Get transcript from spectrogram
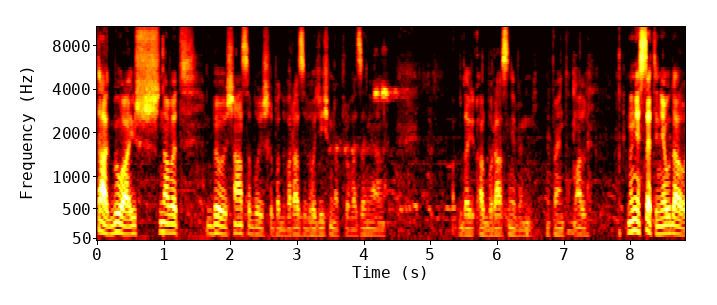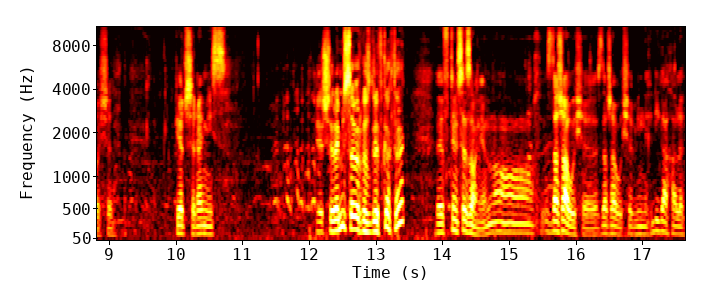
Tak, była. Już nawet były szanse, bo już chyba dwa razy wychodziliśmy na prowadzenie, ale albo raz, nie wiem, nie pamiętam, ale no niestety nie udało się. Pierwszy remis Pierwszy remis w rozgrywkach, tak? W tym sezonie. No, zdarzały się, zdarzały się w innych ligach, ale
